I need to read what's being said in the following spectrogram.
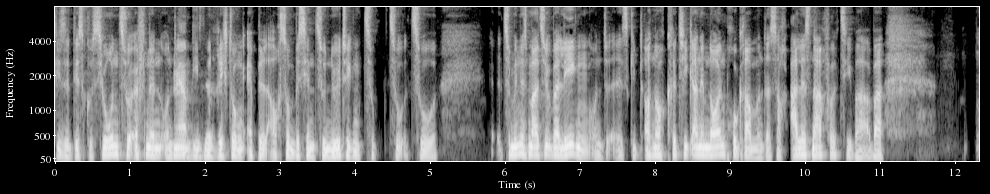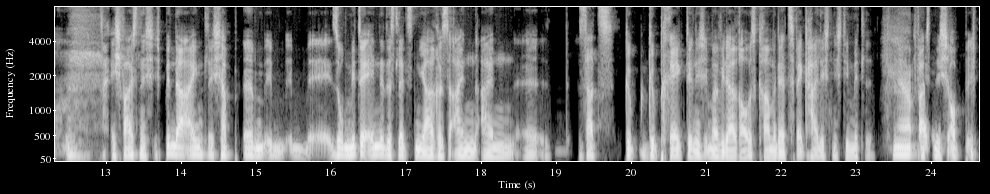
diese Diskussion zu öffnen und ja. in diese Richtung Apple auch so ein bisschen zu nötigen, zu, zu, zu zumindest mal zu überlegen. Und es gibt auch noch Kritik an dem neuen Programm und das ist auch alles nachvollziehbar. Aber ich weiß nicht, ich bin da eigentlich, ich habe ähm, im, im, so Mitte, Ende des letzten Jahres einen, einen äh, Satz ge geprägt, den ich immer wieder rauskrame, der Zweck heiligt nicht die Mittel. Ja. Ich weiß nicht, ob ich,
